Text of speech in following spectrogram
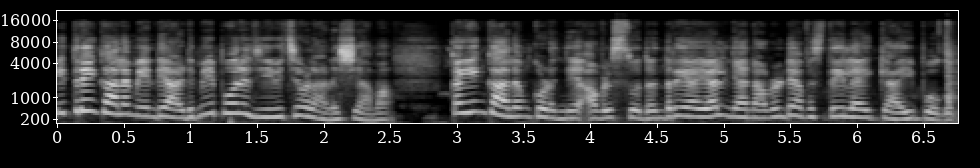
ഇത്രയും കാലം എന്റെ അടിമയെ പോലെ ജീവിച്ചവളാണ് ശ്യാമ. കയ്യും കാലം കുടഞ്ഞ് അവൾ സ്വതന്ത്രയായാൽ ഞാൻ അവളുടെ അവസ്ഥയിലേക്കായി പോകും.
